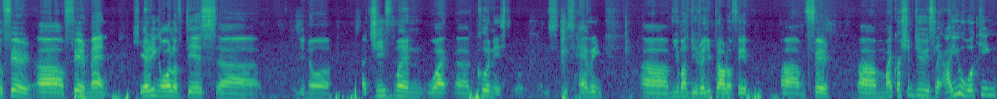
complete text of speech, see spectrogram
to fear. Uh, fear, man. Hearing all of this, uh, you know, achievement, what uh, Kun is, is is having, um, you must be really proud of him. Um, fear. Um, my question to you is like, are you working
